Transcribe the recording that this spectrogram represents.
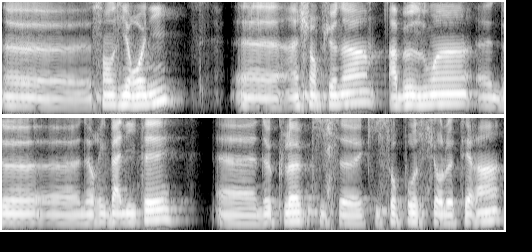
euh, sans ironie, euh, un championnat a besoin de, rivalité, de clubs qui s'opposent sur le terrain.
